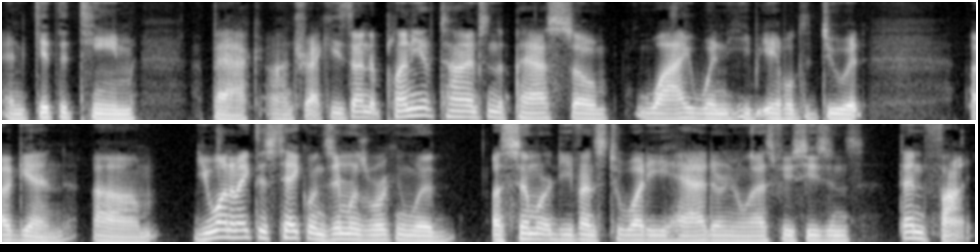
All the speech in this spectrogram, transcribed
and get the team back on track. He's done it plenty of times in the past, so why wouldn't he be able to do it again? Um, you want to make this take when Zimmer's working with a similar defense to what he had during the last few seasons? Then fine.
